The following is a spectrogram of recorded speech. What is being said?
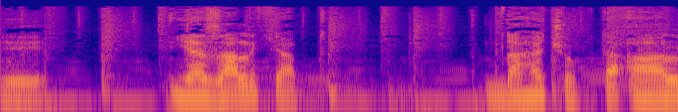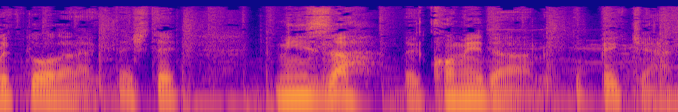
e, yazarlık yaptım. Daha çok da ağırlıklı olarak da işte mizah ve komedi ağırlıklı pek yani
